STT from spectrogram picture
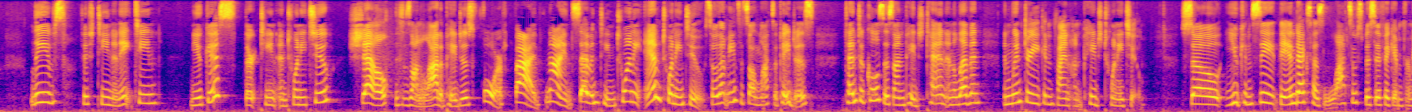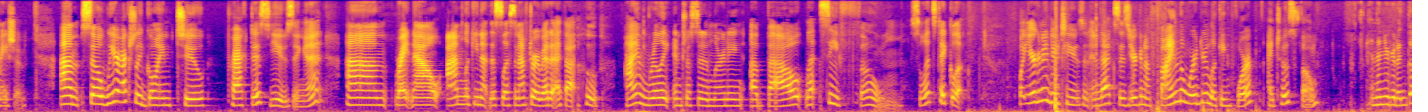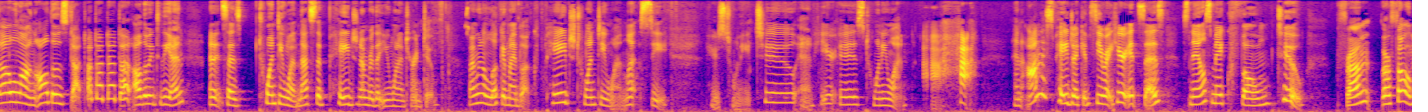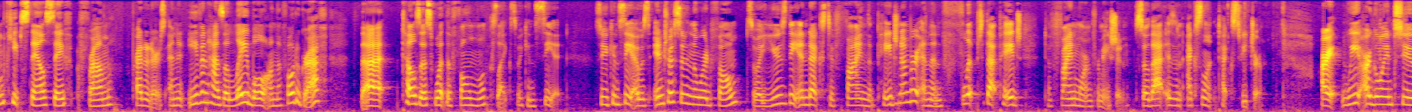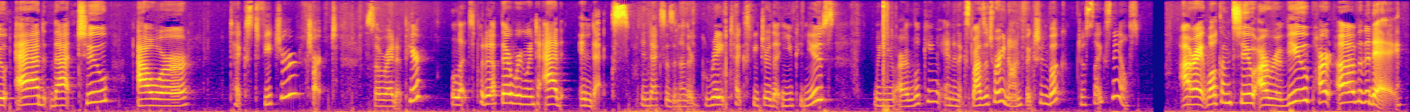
leaves 15 and 18, mucus 13 and 22, shell, this is on a lot of pages, 4, 5, 9, 17, 20, and 22. So that means it's on lots of pages. Tentacles is on page 10 and 11, and winter you can find on page 22. So you can see the index has lots of specific information. Um, so we are actually going to practice using it. Um, right now, I'm looking at this list, and after I read it, I thought, who, I am really interested in learning about, let's see, foam. So let's take a look. What you're going to do to use an index is you're going to find the word you're looking for. I chose foam. And then you're going to go along all those dot, dot, dot, dot, dot, all the way to the end. And it says 21. That's the page number that you want to turn to. So I'm going to look in my book. Page 21. Let's see. Here's 22, and here is 21. Aha! And on this page, I can see right here it says Snails make foam too. From or foam keeps snails safe from predators. And it even has a label on the photograph that tells us what the foam looks like so we can see it. So you can see I was interested in the word foam, so I used the index to find the page number and then flipped that page to find more information. So that is an excellent text feature. All right, we are going to add that to our text feature chart. So right up here, let's put it up there. We're going to add index. Index is another great text feature that you can use when you are looking in an expository nonfiction book, just like snails. All right, welcome to our review part of the day.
